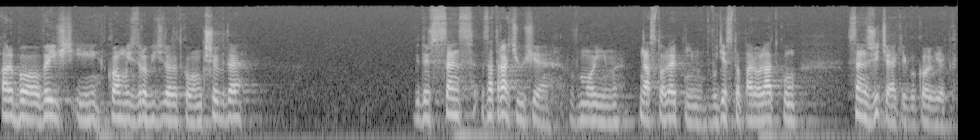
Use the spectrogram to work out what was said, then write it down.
albo wyjść i komuś zrobić dodatkową krzywdę, gdyż sens zatracił się w moim nastoletnim, dwudziestoparolatku, sens życia jakiegokolwiek.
